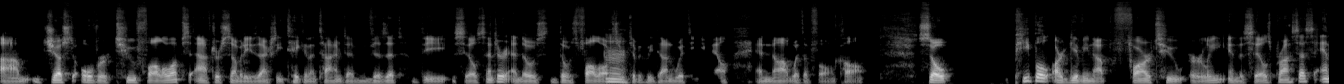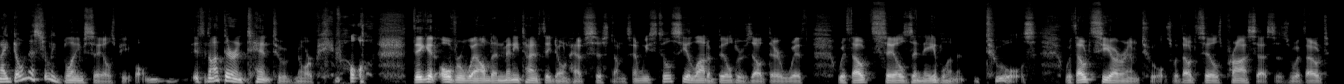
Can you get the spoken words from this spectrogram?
um, just over two follow ups after somebody has actually taken the time to visit the sales center, and those those follow ups mm. are typically done with email and not with a phone call. So people are giving up far too early in the sales process. And I don't necessarily blame salespeople. It's not their intent to ignore people. they get overwhelmed and many times they don't have systems. And we still see a lot of builders out there with without sales enablement tools, without CRM tools, without sales processes, without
